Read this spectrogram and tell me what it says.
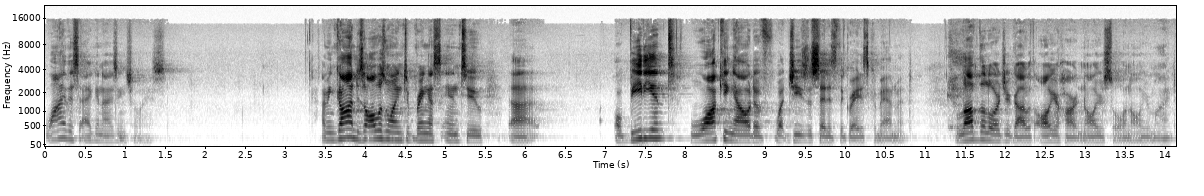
Why this agonizing choice? I mean, God is always wanting to bring us into uh, obedient walking out of what Jesus said is the greatest commandment. Love the Lord your God with all your heart and all your soul and all your mind.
